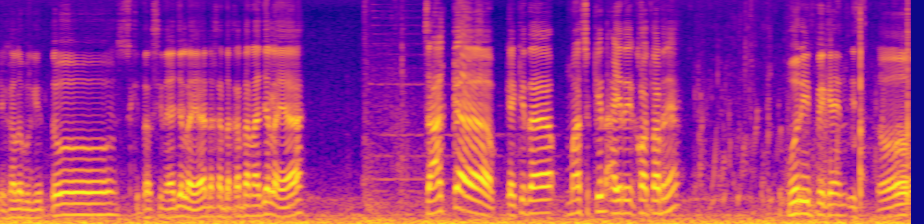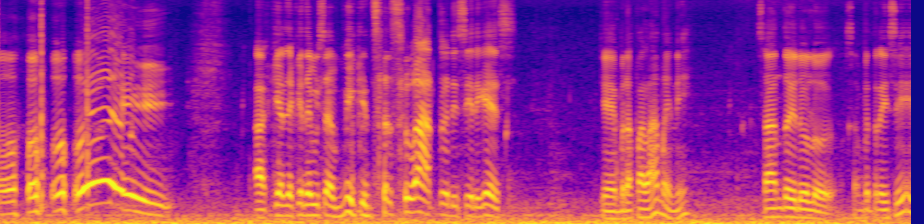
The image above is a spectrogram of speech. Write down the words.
Ya kalau begitu sekitar sini aja lah ya, dekat-dekatan aja lah ya. Cakep. Kayak kita masukin air kotornya. Purification is oh. Akhirnya kita bisa bikin sesuatu di sini, guys. Oke, berapa lama ini? Santuy dulu sampai terisi.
